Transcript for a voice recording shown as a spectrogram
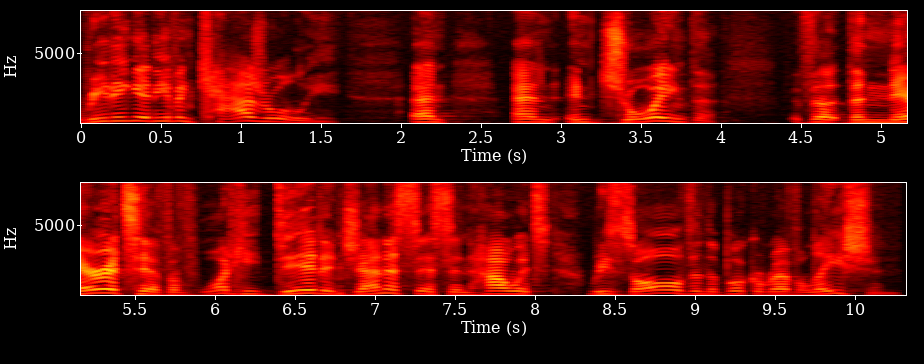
reading it even casually and, and enjoying the, the, the narrative of what He did in Genesis and how it's resolved in the book of Revelation,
